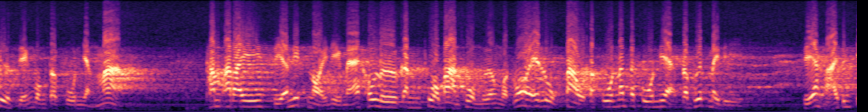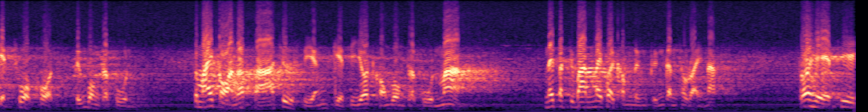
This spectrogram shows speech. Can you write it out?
ชื่อเสียงวงตระกูลอย่างมาก ทำอะไรเสียนิดหน่อยดีแม้เขาลือกันทั่วบ้านทั่วเมืองหมดว่าไอ้ลูกเต้าตระกูลนั้นตระกูลเนี่ยประพฤติไม่ดี เสียหายถึงเจ็ดชั่วโคตรถึงวงตระกูล สมัยก่อนรักษาชื่อเสียงเกียรติยศของวงตระกูลมาก ในปัจจุบันไม่ค่อยคำนึงถึงกันเท่าไหร่นัก เพราะเหตุที่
